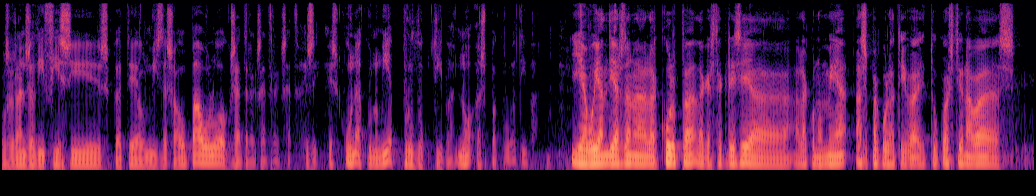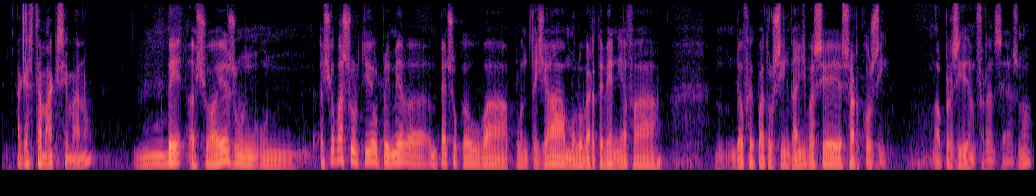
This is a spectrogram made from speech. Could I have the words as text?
els grans edificis que té al mig de Sao Paulo, etc etc etc. És, és una economia productiva, no especulativa. I avui en dia es dona la culpa d'aquesta crisi a, a l'economia especulativa i tu qüestionaves aquesta màxima, no? Bé, això és un, un... Això va sortir el primer, de... em penso que ho va plantejar molt obertament, ja fa, deu fer 4 o 5 anys, va ser Sarkozy, el president francès, no?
